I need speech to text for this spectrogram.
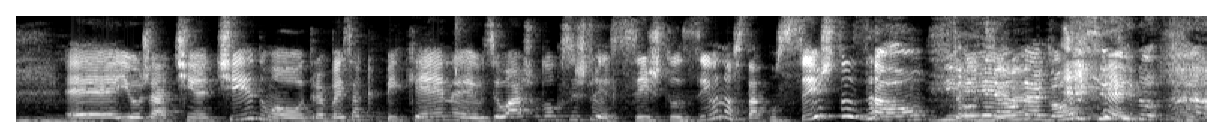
Uhum. É, e eu já tinha tido uma outra vez, só que pequena. Eu disse: Eu acho que eu tô com cisto. Ele, cistozinho? Não, você tá com cistozão. E é um negócio assim que não...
